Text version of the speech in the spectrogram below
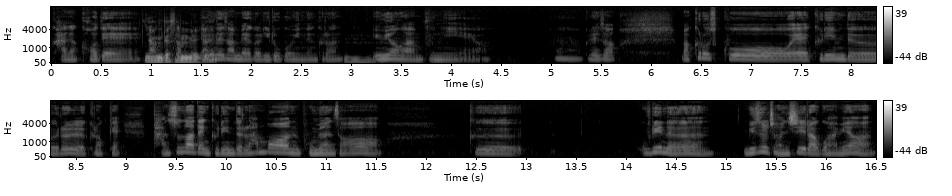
가장 거대 양대 산맥에. 양대 산맥을 이루고 있는 그런 음, 유명한 분이에요. 어, 그래서 마크로스코의 그림들을 그렇게 단순화된 그림들을 한번 보면서 그 우리는 미술 전시라고 하면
